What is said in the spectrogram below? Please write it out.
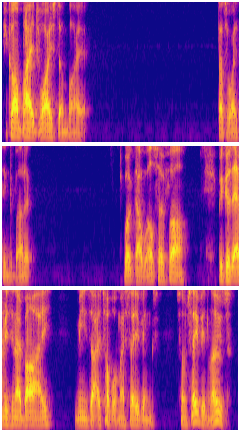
If you can't buy it twice, don't buy it. That's why I think about it. It's worked out well so far. Because everything I buy means that I top up my savings. So I'm saving loads.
